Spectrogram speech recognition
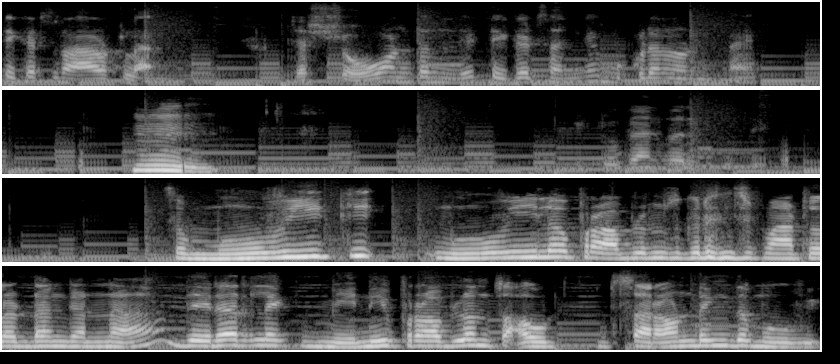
టికెట్స్ రావట్లే. జస్ట్ షో ఉంటుంది టికెట్స్ అన్ని బుక్డ్ అని ఉంటున్నాయి పరిస్థితి. సో మూవీకి మూవీలో ప్రాబ్లమ్స్ గురించి మాట్లాడడం కన్నా there are like many problems out surrounding the movie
